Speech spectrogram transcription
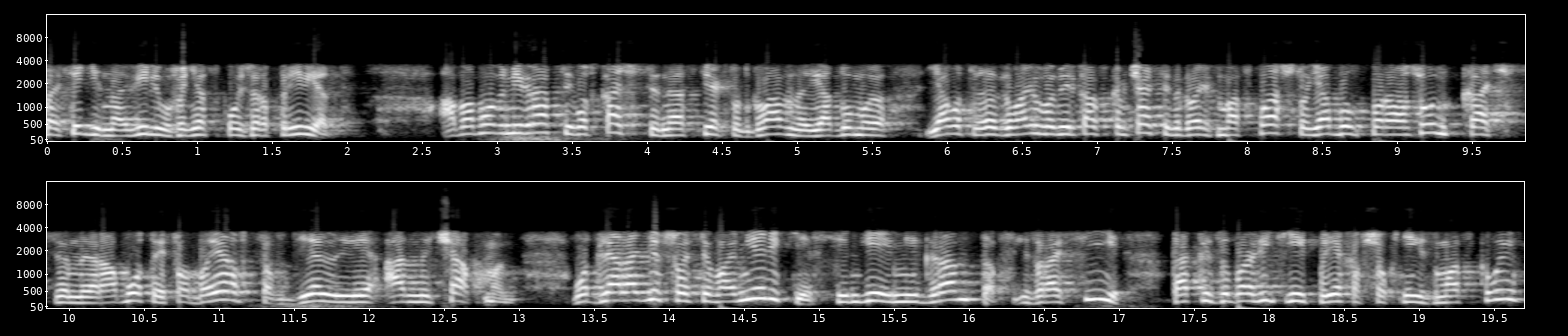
соседей на вилле уже несколько озера привет. А по поводу миграции, вот качественный аспект, вот главное, я думаю, я вот э, говорю в американском чате, говорит Москва, что я был поражен качественной работой ФБРовцев в деле Анны Чапман. Вот для родившегося в Америке, в семье иммигрантов из России, так изобразить ей, приехавших к ней из Москвы,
